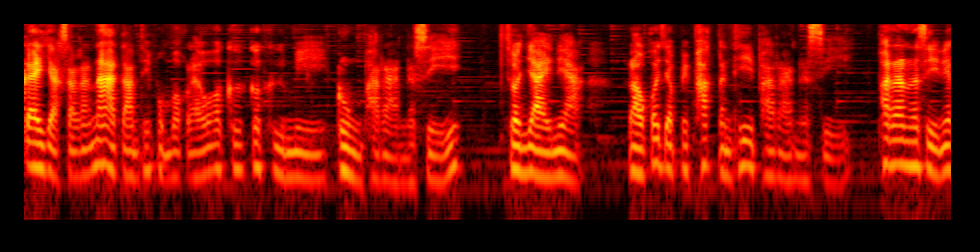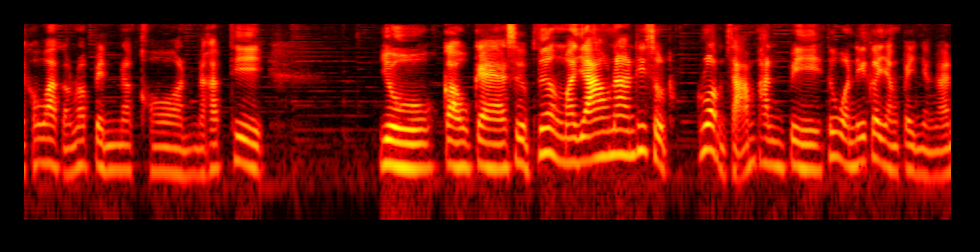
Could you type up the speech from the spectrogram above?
ไกลจากสารนาฏตามที่ผมบอกแล้วก็คือก็คือมีกรุงพาราณสี ส่วนใหญ่เนี่ยเราก็จะไปพักกันที่พาราณสีพาราณสีเนี่ยเขาว่ากันว่าเป็นนครนะครับที่อยู่เก่าแก่สืบเนื่องมายาวนานที่สุด ร่วม 3,000 ปี ทุกวันนี้ก็ยังเป็นอย่างนั้น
